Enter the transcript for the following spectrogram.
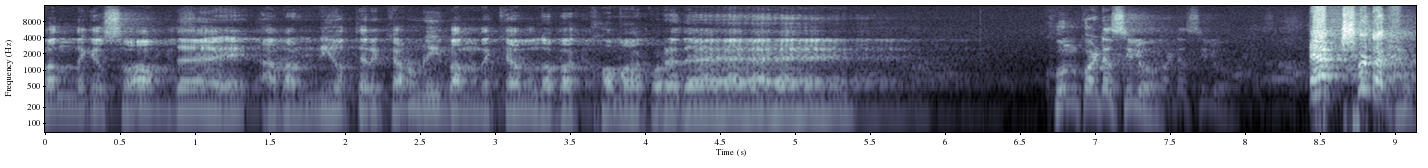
বান্দাকে সব দেয়, আবার নিয়তের কারণেই বান্দাকে আল্লাহ বা ক্ষমা করে দেয়। খুন কয়টা ছিল? একশোটা খুন।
